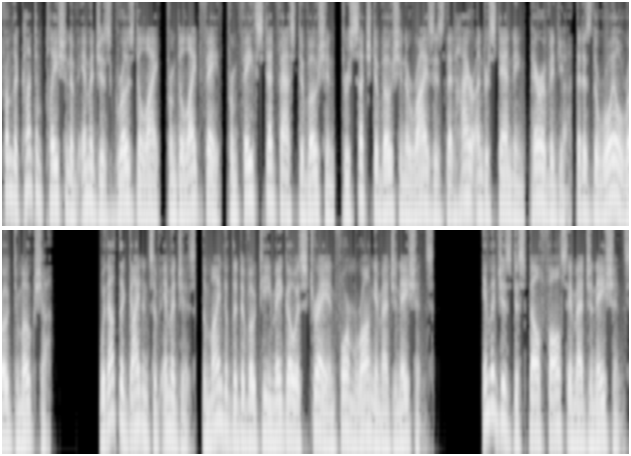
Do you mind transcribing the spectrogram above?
From the contemplation of images grows delight, from delight faith, from faith steadfast devotion, through such devotion arises that higher understanding that is the royal road to moksha. Without the guidance of images, the mind of the devotee may go astray and form wrong imaginations. Images dispel false imaginations.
